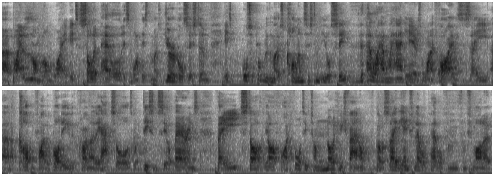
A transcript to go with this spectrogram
uh, by a long, long way. It's a solid pedal, it's, one, it's the most durable system, it's also probably the most common system that you'll see. The pedal I have in my hand here is a 105, this is a, uh, carbon fiber body with a chromoly axle, it's got decent seal bearings. They start at the R540, which I'm not a huge fan of, I've got to say, the entry level pedal from, from Shimano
